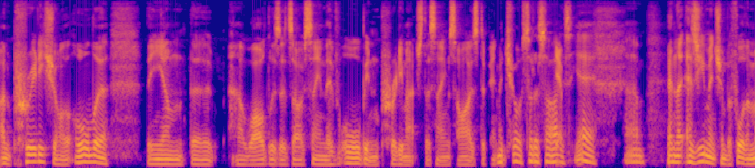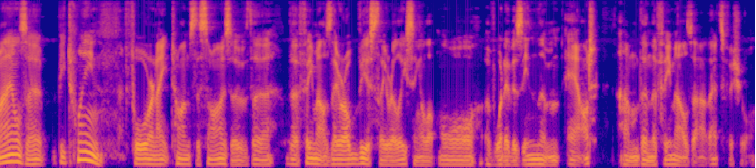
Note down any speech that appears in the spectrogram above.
I'm pretty sure all the the um the uh, wild lizards I've seen, they've all been pretty much the same size, depending mature sort of size. Yep. Yeah, um, and the, as you mentioned before, the males are between four and eight times the size of the the females. They're obviously releasing a lot more of whatever's in them out um, than the females are. That's for sure.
